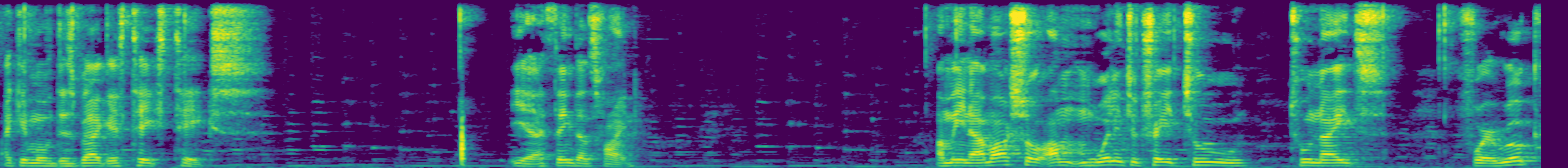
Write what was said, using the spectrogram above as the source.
I can move this back. If takes, takes. Yeah, I think that's fine. I mean, I'm also I'm willing to trade two two knights for a rook,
